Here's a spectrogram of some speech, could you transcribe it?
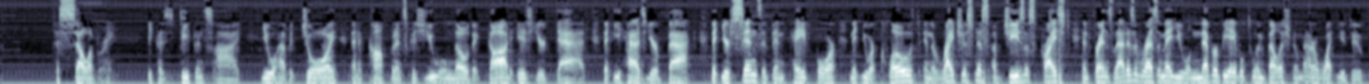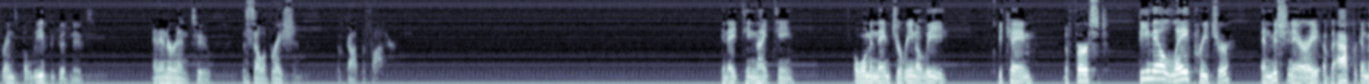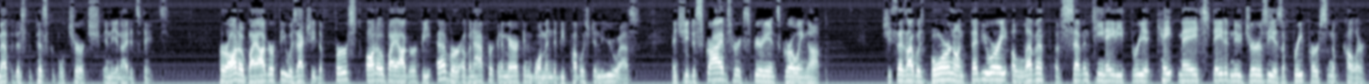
to celebrate. Because deep inside, you will have a joy and a confidence because you will know that God is your dad, that He has your back, that your sins have been paid for, and that you are clothed in the righteousness of Jesus Christ. And friends, that is a resume you will never be able to embellish no matter what you do. Friends, believe the good news and enter into the celebration of God the Father. In 1819, a woman named Jarena Lee became the first female lay preacher and missionary of the African Methodist Episcopal Church in the United States. Her autobiography was actually the first autobiography ever of an African American woman to be published in the U.S., and she describes her experience growing up. She says, I was born on February 11th of 1783 at Cape May, state of New Jersey, as a free person of color.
